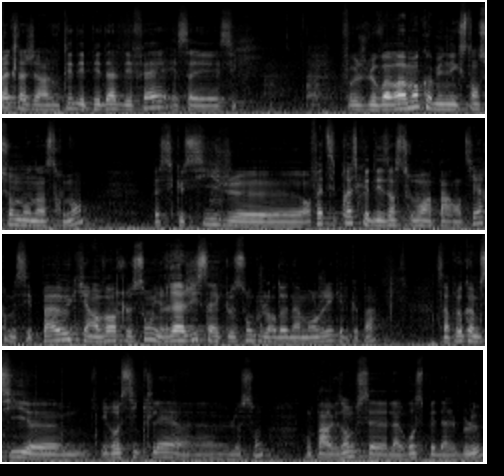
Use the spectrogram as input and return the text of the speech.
Fait là j'ai rajouté des pédales d'effet et ça, faut, je le vois vraiment comme une extension de mon instrument. Parce que si je. En fait, c'est presque des instruments à part entière, mais c'est pas eux qui inventent le son, ils réagissent avec le son que je leur donne à manger quelque part. C'est un peu comme si euh, ils recyclaient euh, le son. Donc, par exemple, c'est la grosse pédale bleue.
